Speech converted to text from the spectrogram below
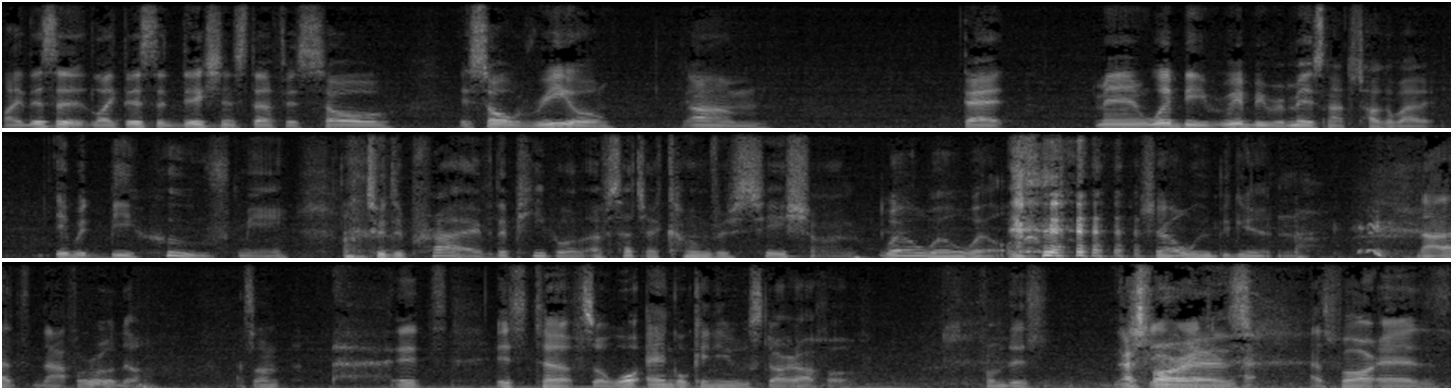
like this is like this addiction stuff is so is so real um that man would be we'd be remiss not to talk about it. It would behoove me to deprive the people of such a conversation. Well, well, well. Shall we begin? Nah, that's not for real though. That's on. It's it's tough. So, what angle can you start off of from this? As far as- as far as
